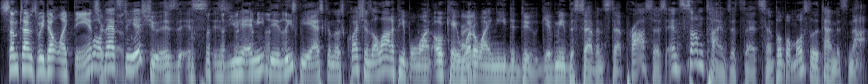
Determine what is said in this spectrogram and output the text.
sometimes we don't like the answer. well, that's the issue. Is, is is you need to at least be asking those questions. A lot of people want, okay, what do I need to do? Give me the seven step process, and sometimes it's that simple, but most of the time it's not.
